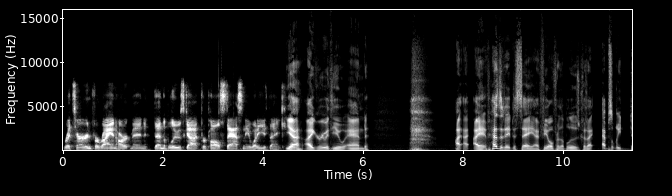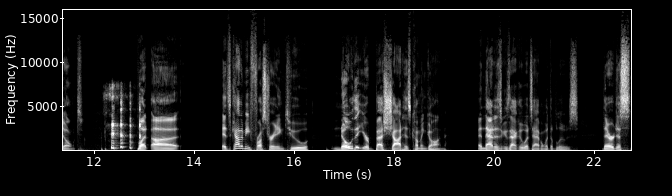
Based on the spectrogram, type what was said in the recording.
return for Ryan Hartman than the Blues got for Paul Stastny. What do you think? Yeah, I agree with you, and I, I, I hesitate to say I feel for the Blues because I absolutely don't. but uh, it's got to be frustrating to know that your best shot has come and gone, and that is exactly what's happened with the Blues. They're just,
